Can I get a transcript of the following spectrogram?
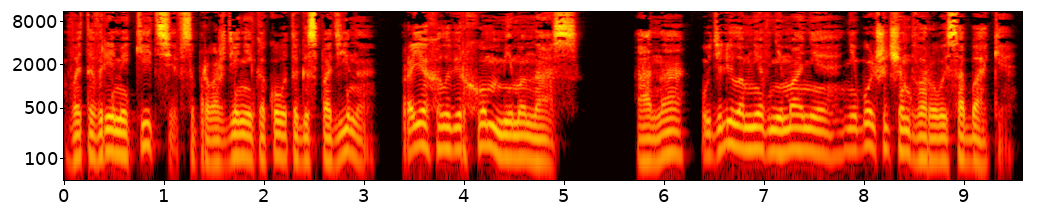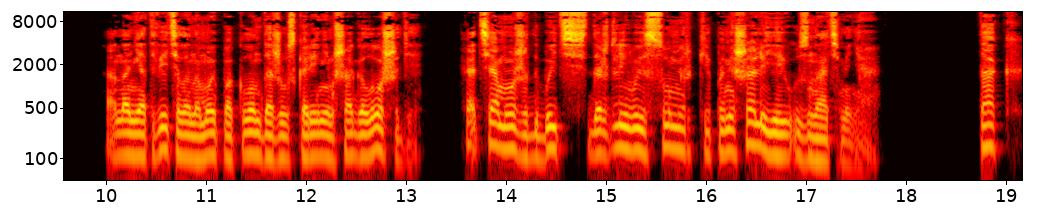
В это время Китти в сопровождении какого-то господина проехала верхом мимо нас. Она уделила мне внимание не больше, чем дворовой собаке. Она не ответила на мой поклон даже ускорением шага лошади, хотя, может быть, дождливые сумерки помешали ей узнать меня. Так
